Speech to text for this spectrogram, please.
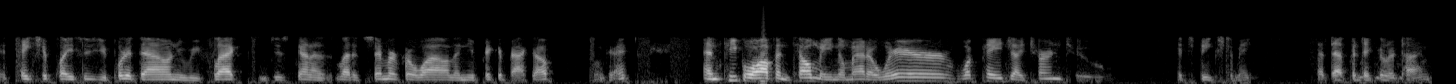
it takes you places. You put it down, you reflect, you just kind of let it simmer for a while, and then you pick it back up. Okay. And people often tell me, no matter where, what page I turn to, it speaks to me at that particular time.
